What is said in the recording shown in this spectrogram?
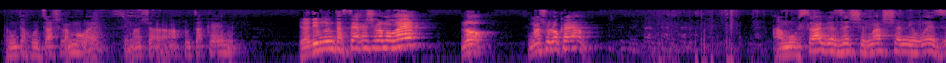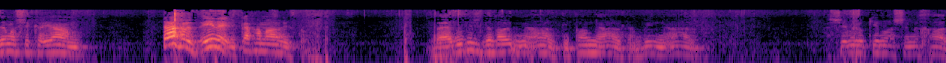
תראו את החולצה של המורה, סימן שהחולצה קיימת. ילדים רואים את השכל של המורה? לא. סימן שהוא לא קיים. המושג הזה שמה שאני רואה זה מה שקיים, תכלס, הנה, ככה אמר אריסטו. ביהדות יש דבר מעל, טיפה מעל, אתה מבין? מעל. השם אלוקינו השם אחד.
